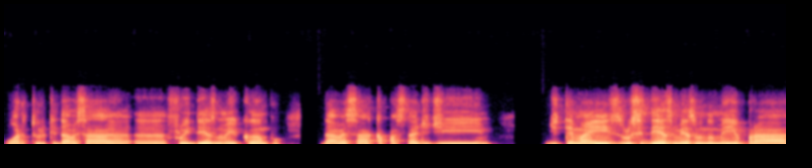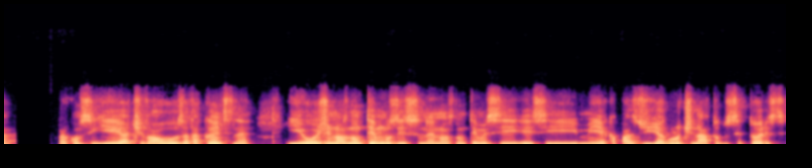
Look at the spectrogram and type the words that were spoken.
O Arthur que dava essa uh, fluidez no meio campo, dava essa capacidade de, de ter mais lucidez mesmo no meio para para conseguir ativar os atacantes, né? E hoje nós não temos isso, né? Nós não temos esse, esse meia capaz de aglutinar todos os setores.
